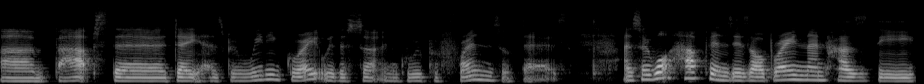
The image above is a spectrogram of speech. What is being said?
Um, perhaps their date has been really great with a certain group of friends of theirs. And so, what happens is our brain then has the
